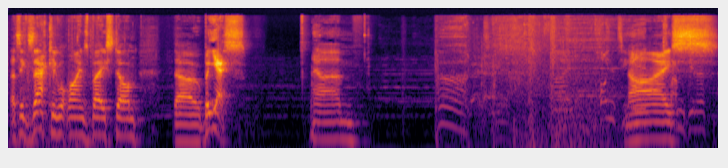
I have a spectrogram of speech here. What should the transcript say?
that's exactly what mine's based on. So, but yes, um, Nice.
